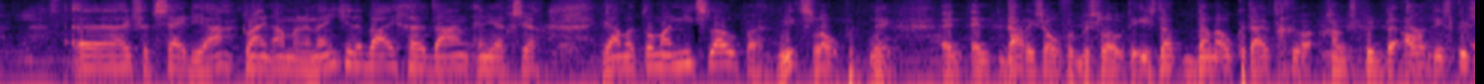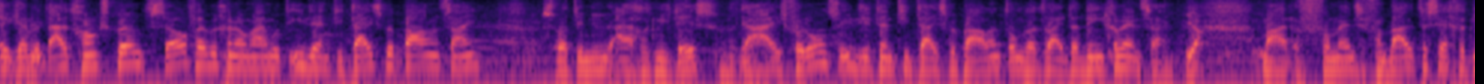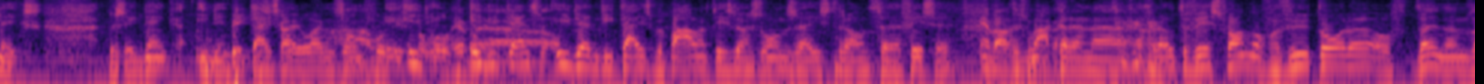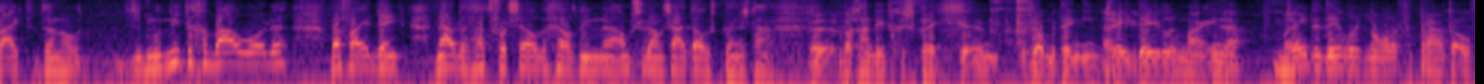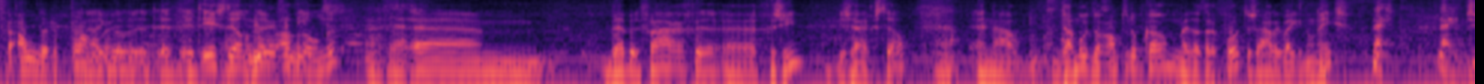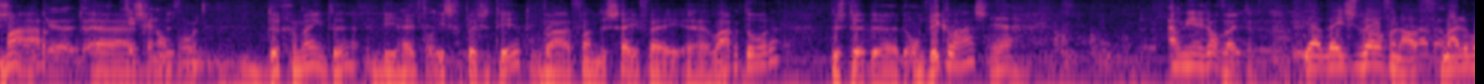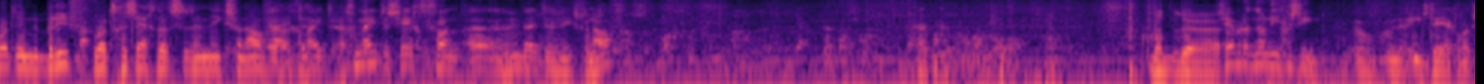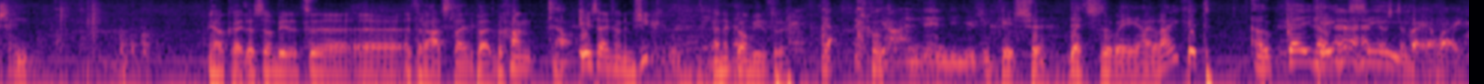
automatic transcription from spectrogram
eh, heeft het CDA een klein amendementje erbij gedaan. En die heeft gezegd, ja maar toch maar niet slopen. Niet slopen, nee. En, en daar is over besloten. Is dat dan ook het uitgangspunt bij alle discussies? Ik heb nu? het uitgangspunt zelf hebben genomen. Hij moet identiteitsbepalend zijn. Dus wat hij nu eigenlijk niet is. Ja, hij is voor ons identiteitsbepalend omdat wij dat ding gewend zijn. Ja. Maar voor mensen van buiten zegt het niks. Dus ik denk identiteits... skyline Zandvoort is toch wel heftig. identiteits, identiteitsbepalend is dan zon, zee, strand, eh, vissen. En watertoren. Dus maak er een, eh, een grote vis van of een vuurtoren. Of, dan, dan lijkt het dan... Het moet niet een gebouw worden waarvan je denkt, nou dat had voor hetzelfde geld in eh, Amsterdam Zuidoost kunnen staan. Eh, we gaan dit gesprek eh, zo meteen in twee delen. Maar in Ja, het maar- tweede deel wil ik nog wel even praten over andere plannen. Nou, ik wil het, het- het eerste deel nog Nu even afronden. Ja. Ehm, we hebben de vragen ge- eh, gezien, die zijn gesteld. En nou, daar moet nog antwoord op komen met dat rapport, dus eigenlijk weet je nog niks. Nee, nee het, is maar beetje, de- eh, het is geen antwoord. De, gemeente die heeft al iets gepresenteerd waarvan de CV eh Watertoren, dus de, de, de ontwikkelaars, Ja. eigenlijk niet eens afweten. Ja, wees er wel vanaf. Ja. Maar er wordt in de brief wordt gezegd dat ze er niks van Ja, afweten. de gemeente, gemeente zegt van, eh hun weten er niks vanaf. Kijk maar. Want de, Ze hebben het nog niet gezien. Of eh, iets dergelijks. En, ja, oké, dat is dan weer het, eh eh het raadsleden. We gaan Nou. eerst even naar de muziek en dan komen we hier op terug. ja, is goed. Ja, en, en die muziek is eh, That's the way I like it. Oké dan. Casey. Dat is erbij gelijk.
